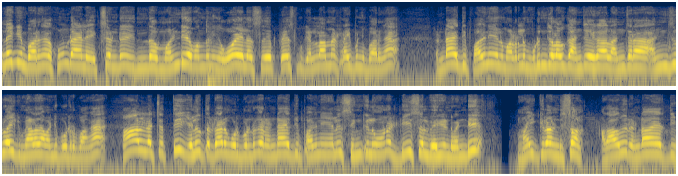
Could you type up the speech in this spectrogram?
இன்றைக்கும் பாருங்கள் ஹூண்டாயில் எக்ஸெண்டு இந்த வண்டியை வந்து நீங்கள் ஓஎல்எஸ்ஸு ஃபேஸ்புக் எல்லாமே ட்ரை பண்ணி பாருங்கள் ரெண்டாயிரத்தி பதினேழு மாடலில் முடிஞ்ச அளவுக்கு அஞ்சே கால் அஞ்சரை அஞ்சு ரூபாய்க்கு மேலே தான் வண்டி போட்டிருப்பாங்க. நாலு லட்சத்தி எழுபத்தெட்டாயிரம் கொடுத்து ரெண்டாயிரத்தி பதினேழு சிங்கிள் ஓனர் டீசல் வேரியண்ட் வண்டி மைக்ரா நிசான் அதாவது ரெண்டாயிரத்தி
